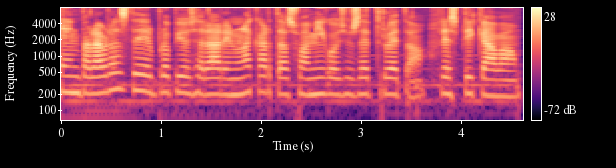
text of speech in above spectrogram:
En palabras del propio Gerard, en una carta a su amigo Josep Trueta, le explicaba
